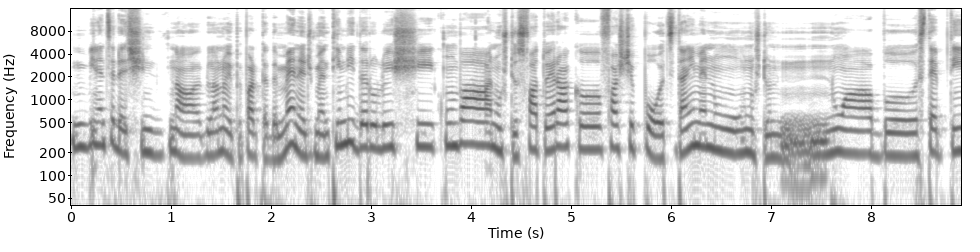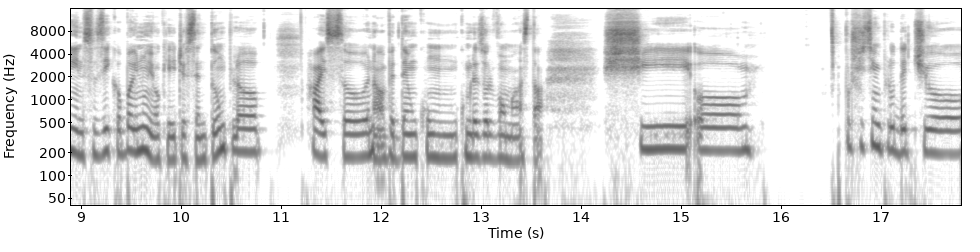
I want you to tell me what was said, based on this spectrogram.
bineînțeles, și na, la noi pe partea de management, team leaderului și cumva, nu știu, sfatul era că faci ce poți, dar nimeni nu, nu știu, nu a bă, stepped in să zică, băi, nu e ok ce se întâmplă, hai să, na, vedem cum, cum rezolvăm asta. Și uh, pur și simplu, deci, uh,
